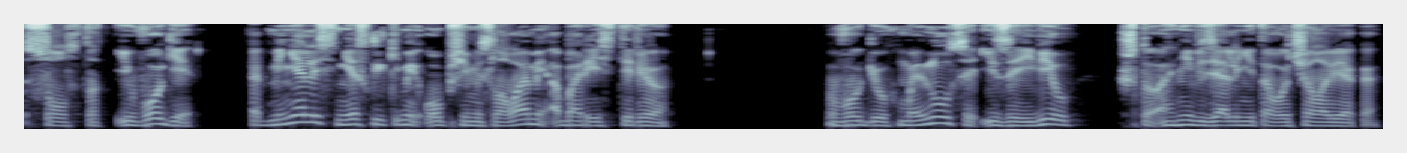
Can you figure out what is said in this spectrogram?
Солстад и Воги обменялись несколькими общими словами об аресте Рё. Воги ухмыльнулся и заявил, что они взяли не того человека.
